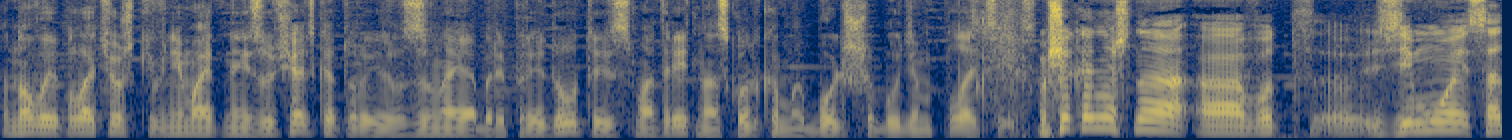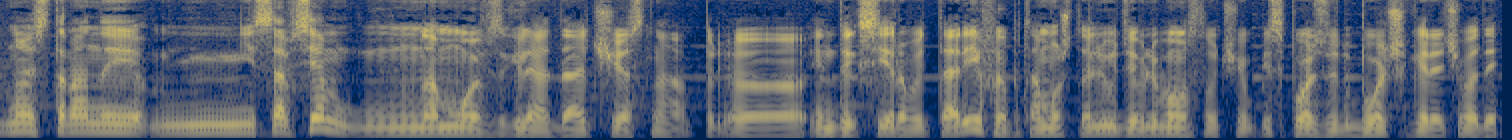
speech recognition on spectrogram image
новые платежки внимательно изучать, которые за ноябрь придут, и смотреть, насколько мы больше будем платить. Вообще, конечно, а, вот э, зимой, с одной стороны, не совсем, ну, на мой взгляд, да, честно, э, индексировать тарифы, потому что люди в любом случае используют больше горячей воды.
